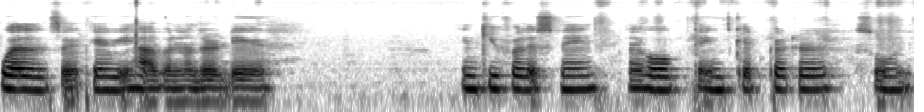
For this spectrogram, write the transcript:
Well, it's okay, we have another day. Thank you for listening. I hope things get better soon.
